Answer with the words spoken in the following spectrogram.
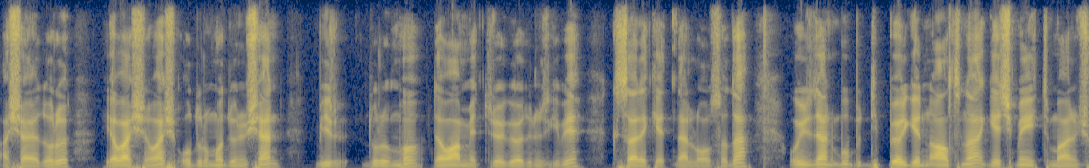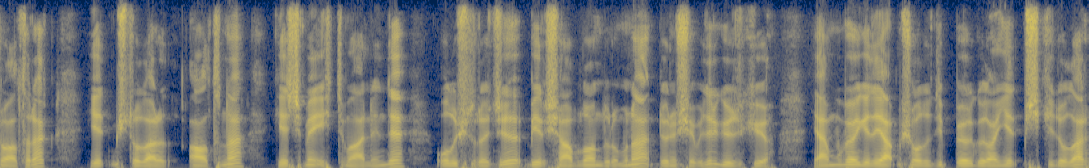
aşağıya doğru. Yavaş yavaş o duruma dönüşen bir durumu devam ettiriyor gördüğünüz gibi. Kısa hareketlerle olsa da. O yüzden bu dip bölgenin altına geçme ihtimalini çoğaltarak 70 dolar altına geçme ihtimalinde oluşturucu bir şablon durumuna dönüşebilir gözüküyor. Yani bu bölgede yapmış olduğu dip bölge olan 72 dolar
